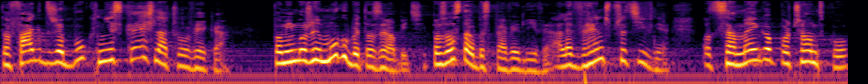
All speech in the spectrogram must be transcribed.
to fakt, że Bóg nie skreśla człowieka, pomimo, że mógłby to zrobić pozostałby sprawiedliwy, ale wręcz przeciwnie, od samego początku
